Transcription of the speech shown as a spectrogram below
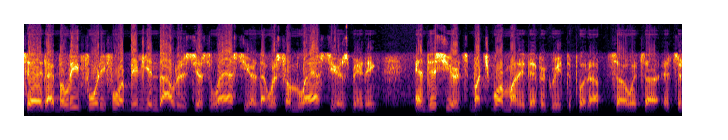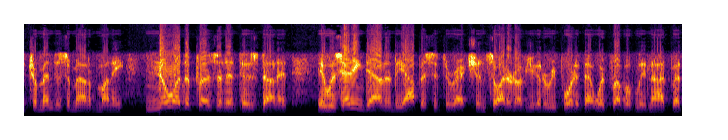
said, I believe, $44 billion just last year, and that was from last year's meeting. And this year, it's much more money they've agreed to put up. So it's a it's a tremendous amount of money. No other president has done it. It was heading down in the opposite direction. So I don't know if you're going to report it that way. Probably not. But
